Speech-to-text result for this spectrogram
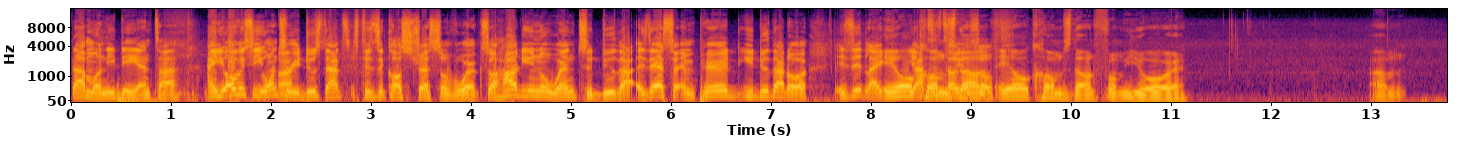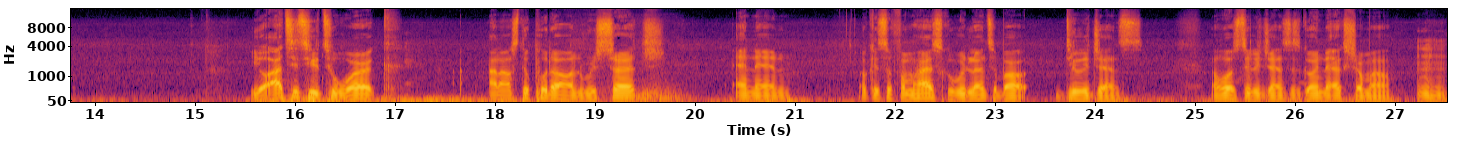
that money they enter, and you obviously you want to Right. reduce that physical stress of work. So how do you know when to do that? Is there a certain period you do that, or is it like it you all have to comes tell down. yourself? It all comes down from your um your attitude to work, and I'll still put on research, and then okay. So from high school, we learnt about diligence, and what's diligence? Is going the extra mile. Mhm.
